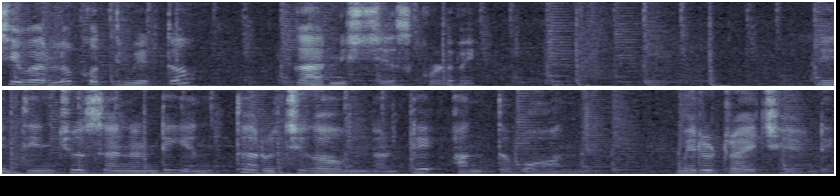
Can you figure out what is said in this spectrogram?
చివరిలో కొత్తిమీరతో గార్నిష్ చేసుకోవడమే. నేను తిని చూశానండి ఎంత రుచిగా ఉందంటే అంత బాగుంది. మీరు ట్రై చేయండి.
